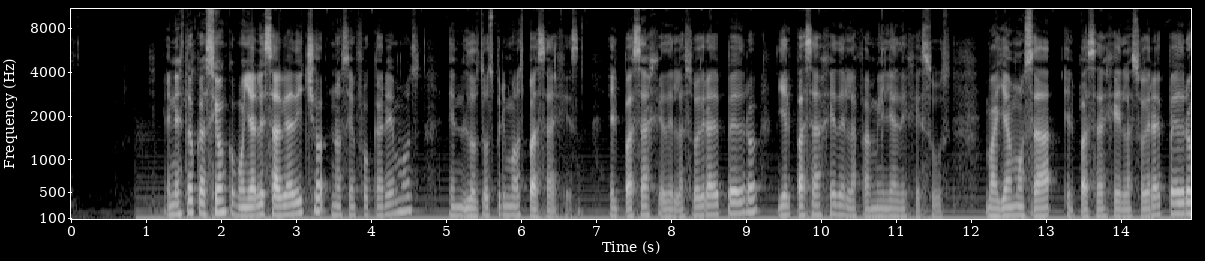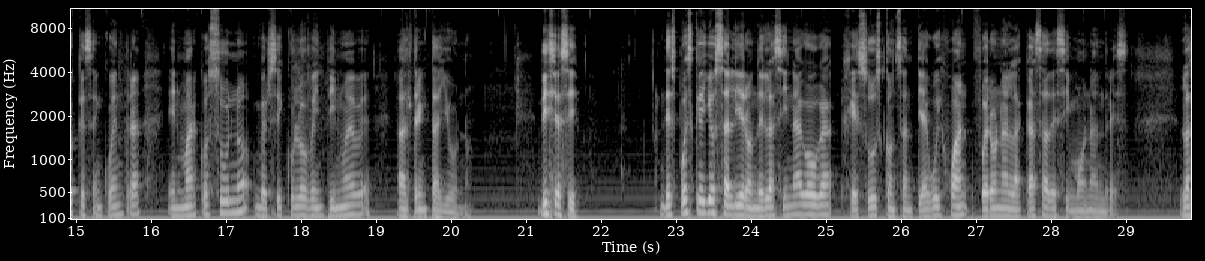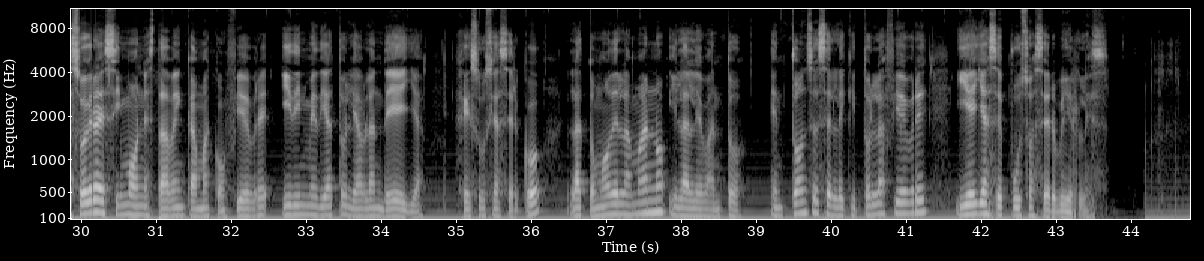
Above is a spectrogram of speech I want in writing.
En esta ocasión, como ya les había dicho, nos enfocaremos en los dos primeros pasajes, el pasaje de la suegra de Pedro y el pasaje de la familia de Jesús. Vayamos a el pasaje de la suegra de Pedro que se encuentra en Marcos 1, versículo 29 al 31. Dice así, Después que ellos salieron de la sinagoga, Jesús con Santiago y Juan fueron a la casa de Simón Andrés. La suegra de Simón estaba en cama con fiebre y de inmediato le hablan de ella. Jesús se acercó, la tomó de la mano y la levantó. Entonces se le quitó la fiebre y ella se puso a servirles.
